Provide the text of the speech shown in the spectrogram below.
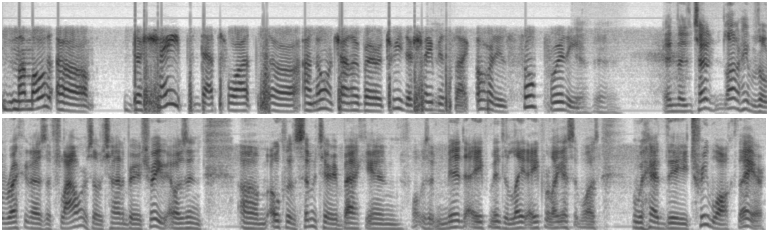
Mimo- uh, the shape, that's what uh, I know on chinaberry tree. The shape is like, oh, it is so pretty. Yeah, yeah. And the, a lot of people don't recognize the flowers of a Chinaberry tree. I was in um, Oakland Cemetery back in what was it, mid mid to late April, I guess it was. We had the tree walk there,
